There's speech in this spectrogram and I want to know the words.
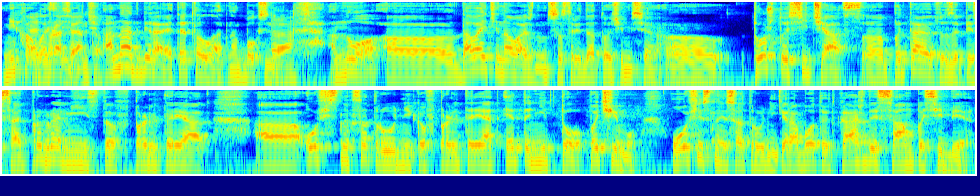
Михаил 5%. Васильевич, она отбирает, это ладно, бог с ним. Да. Но э, давайте на важном сосредоточимся. Э, то, что сейчас э, пытаются записать программистов в пролетариат, э, офисных сотрудников в пролетариат, это не то. Почему? Офисные сотрудники работают каждый сам по себе.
